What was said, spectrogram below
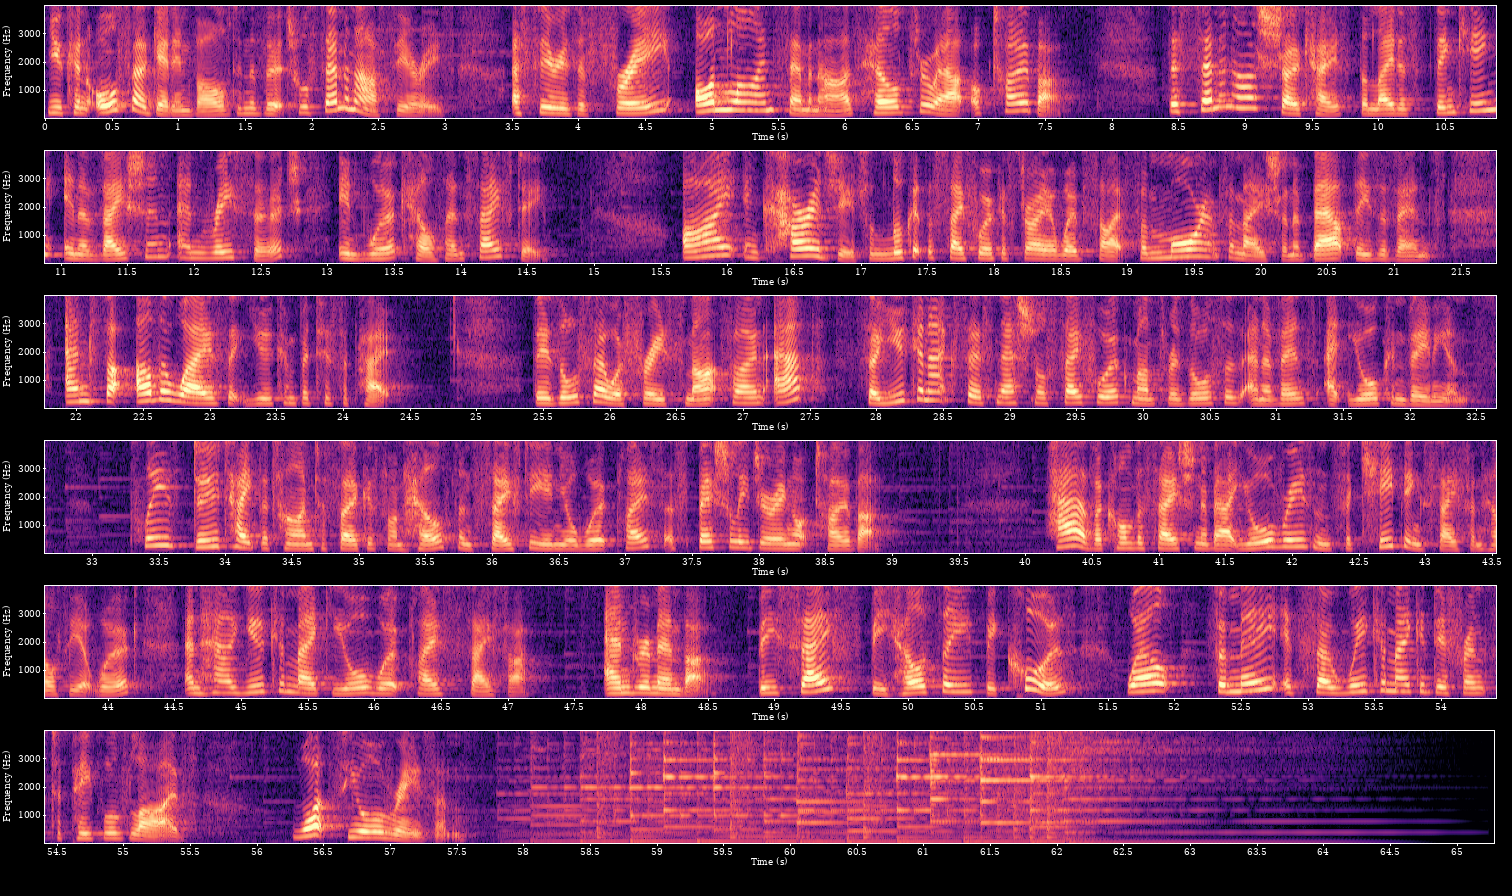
You can also get involved in the virtual seminar series a series of free online seminars held throughout October. The seminars showcase the latest thinking, innovation and research in work health and safety. I encourage you to look at the Safe Work Australia website for more information about these events and for other ways that you can participate. There's also a free smartphone app so you can access National Safe Work Month resources and events at your convenience. Please do take the time to focus on health and safety in your workplace, especially during October. Have a conversation about your reasons for keeping safe and healthy at work and how you can make your workplace safer. And remember, be safe, be healthy, because, well, for me, it's so we can make a difference to people's lives. What's your reason?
